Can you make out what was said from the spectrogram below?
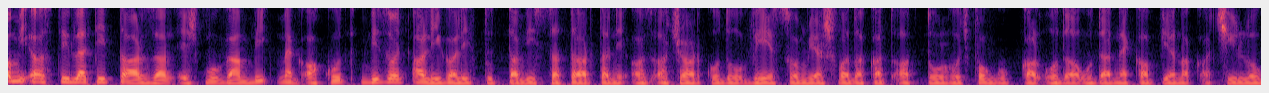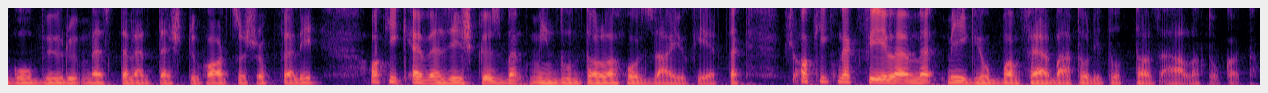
Ami azt illeti Tarzan és Mugambi meg Akut bizony alig-alig tudta visszatartani az acsarkodó vérszomjas vadakat attól, hogy fogukkal oda-oda ne kapjanak a csillogó bőrű, mesztelen testű harcosok felé, akik evezés közben minduntalan hozzájuk értek, és akiknek félelme még jobban felbátorította az állatokat.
